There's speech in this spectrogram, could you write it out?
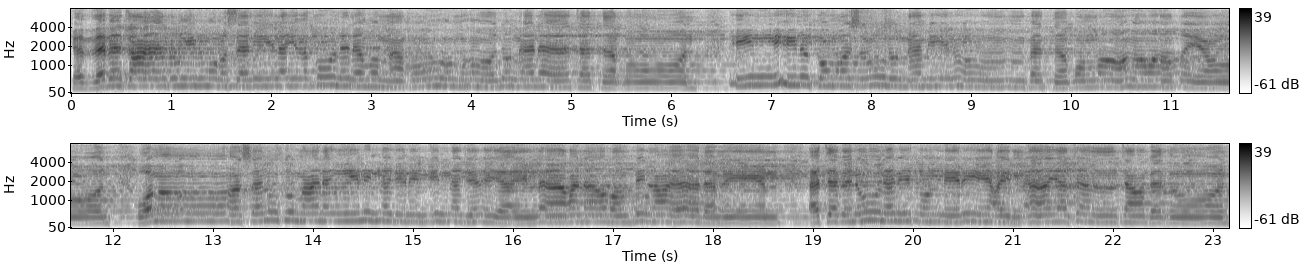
كذبت عاد المرسلين إذ قال لهم أخوهم هود ألا تتقون إني لكم رسول أمين فاتقوا الله وأطيعون ومن أسألكم عليه من أجر إن أجري إلا على رب العالمين أتبنون بكل ريع آية تعبثون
